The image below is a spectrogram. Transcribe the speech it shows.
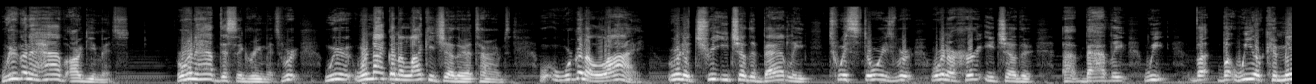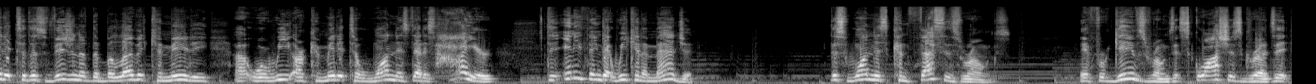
we're going to have arguments. We're going to have disagreements. We're, we're, we're not going to like each other at times. We're going to lie. We're going to treat each other badly, twist stories. We're, we're going to hurt each other uh, badly. We, but, but we are committed to this vision of the beloved community uh, where we are committed to oneness that is higher than anything that we can imagine. This oneness confesses wrongs. It forgives wrongs. It squashes grudges. It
